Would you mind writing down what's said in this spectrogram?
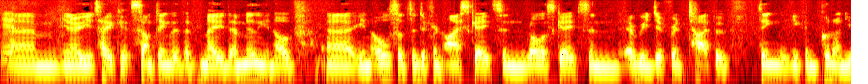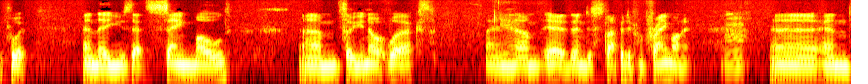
Yeah. Um, you know, you take something that they've made a million of uh, in all sorts of different ice skates and roller skates and every different type of thing that you can put on your foot, and they use that same mold, um, so you know it works. And Yeah. Um, yeah, then just slap a different frame on it, Mm. uh, and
